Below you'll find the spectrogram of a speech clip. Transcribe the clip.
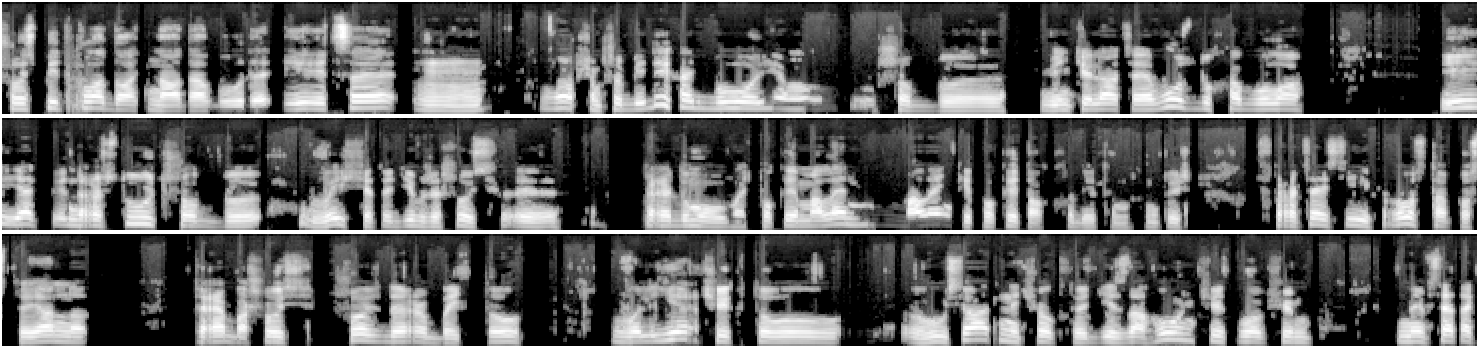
щось підкладати треба буде. І це, в общем, щоб і дихати було щоб е, вентиляція воздуха була. І як підростуть, щоб е, вище тоді вже щось е, передумовувати. Поки мален, маленькі, поки так ходитимуть. Ну, тобто в процесі їх росту постійно треба щось, щось доробити. То вольєрчик, то гусятничок, тоді загончик. В общем, не все так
